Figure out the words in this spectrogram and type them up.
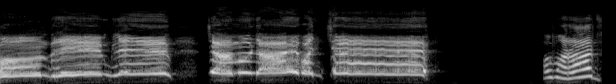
ओम भ्रीम क्लीम चामुंडाय बच्चे अहो महाराज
